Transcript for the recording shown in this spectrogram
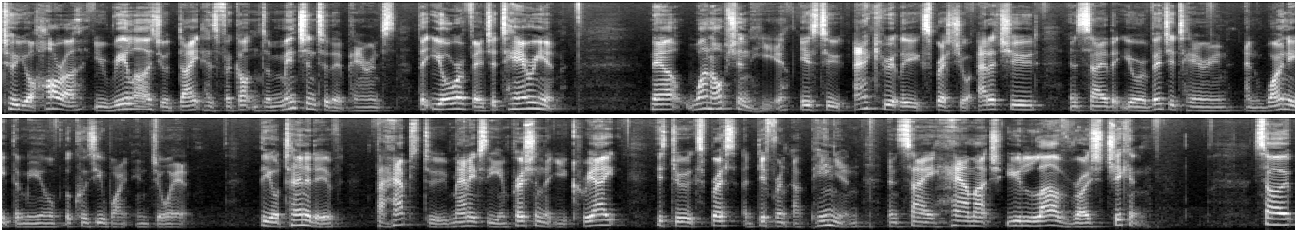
to your horror, you realise your date has forgotten to mention to their parents that you're a vegetarian. Now, one option here is to accurately express your attitude and say that you're a vegetarian and won't eat the meal because you won't enjoy it. The alternative, perhaps to manage the impression that you create, is to express a different opinion and say how much you love roast chicken. So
